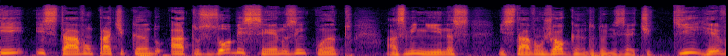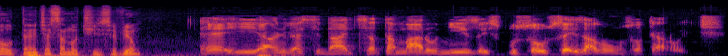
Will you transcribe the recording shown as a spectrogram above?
e estavam praticando atos obscenos enquanto as meninas estavam jogando, Donizete. Que revoltante essa notícia, viu? É, e a Universidade de Santa Maronisa expulsou seis alunos ontem à noite.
